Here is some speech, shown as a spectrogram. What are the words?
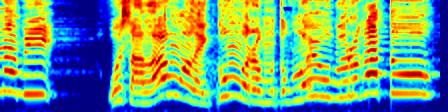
Nabi. Wassalamualaikum warahmatullahi wabarakatuh.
